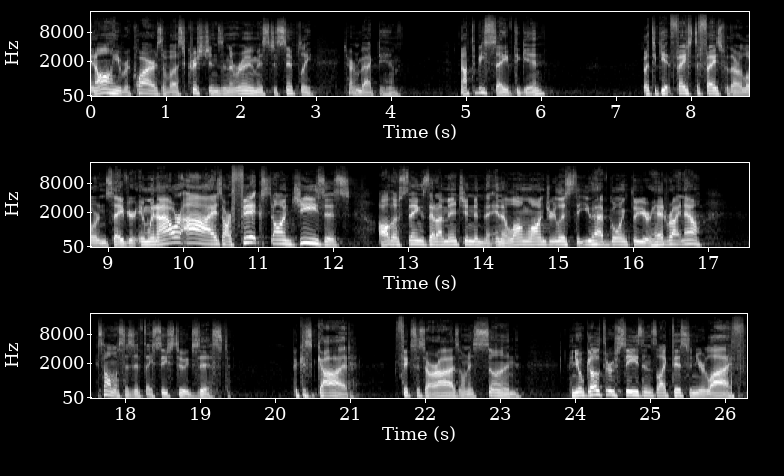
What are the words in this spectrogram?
And all He requires of us Christians in the room is to simply turn back to Him. Not to be saved again, but to get face to face with our Lord and Savior. And when our eyes are fixed on Jesus, all those things that I mentioned in the, in long laundry list that you have going through your head right now, it's almost as if they cease to exist because God fixes our eyes on His Son. And you'll go through seasons like this in your life.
